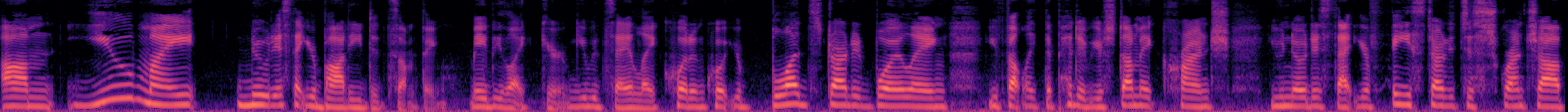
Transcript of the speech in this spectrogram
um, you might notice that your body did something. Maybe like your you would say like quote unquote your blood started boiling, you felt like the pit of your stomach crunch, you noticed that your face started to scrunch up,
